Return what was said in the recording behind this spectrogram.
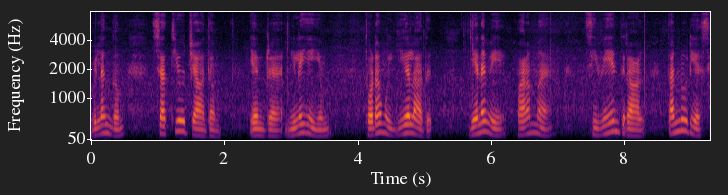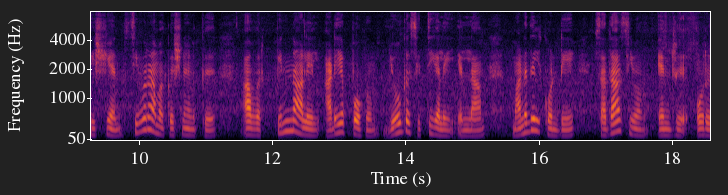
விளங்கும் சத்யோஜாதம் என்ற நிலையையும் தொட இயலாது. எனவே பரம சிவேந்திரால் தன்னுடைய சிஷ்யன் சிவராமகிருஷ்ணனுக்கு அவர் பின்னாளில் அடையப்போகும் யோக சித்திகளை எல்லாம் மனதில் கொண்டே சதாசிவம் என்று ஒரு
